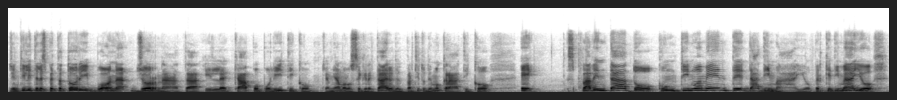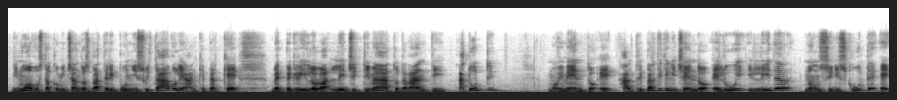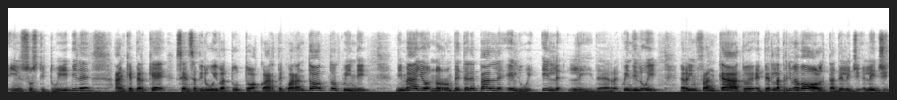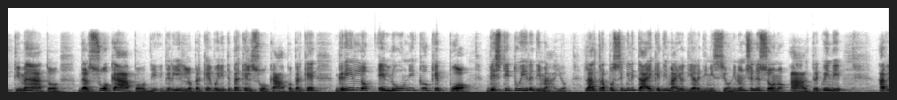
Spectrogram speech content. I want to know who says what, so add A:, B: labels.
A: Gentili telespettatori, buona giornata. Il capo politico, chiamiamolo segretario del Partito Democratico, è spaventato continuamente da Di Maio, perché Di Maio di nuovo sta cominciando a sbattere i pugni sui tavoli, anche perché Beppe Grillo lo ha legittimato davanti a tutti, Movimento e altri partiti dicendo è lui il leader, non si discute, è insostituibile, anche perché senza di lui va tutto a parte 48, quindi di Maio non rompete le palle, è lui il leader. Quindi lui rinfrancato e per la prima volta legittimato dal suo capo di Grillo, perché voi dite perché il suo capo? Perché Grillo è l'unico che può destituire Di Maio. L'altra possibilità è che Di Maio dia le dimissioni, non ce ne sono altre. Quindi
